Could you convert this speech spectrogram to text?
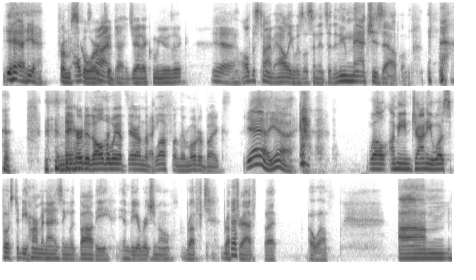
Yeah, yeah, from All score to diegetic music. yeah. All this time, Ali was listening to the new Matches album. And they heard it all the way up there on the bluff on their motorbikes. Yeah, yeah. Well, I mean, Johnny was supposed to be harmonizing with Bobby in the original rough rough draft, but oh well. Um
